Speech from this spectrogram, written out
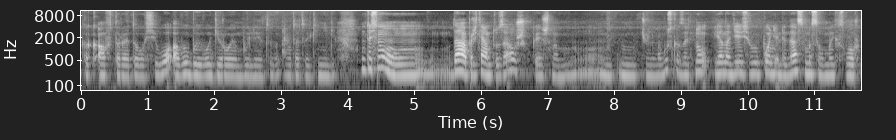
как автор этого всего, а вы бы его героем были это, вот этой книги. Ну, то есть, ну, да, притянуту за уши, конечно, ничего не могу сказать, но я надеюсь, вы поняли, да, смысл моих слов.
